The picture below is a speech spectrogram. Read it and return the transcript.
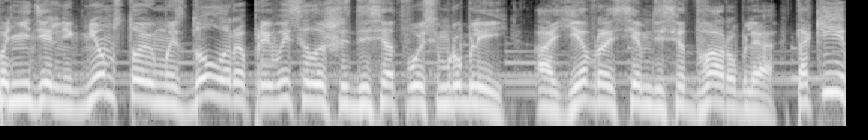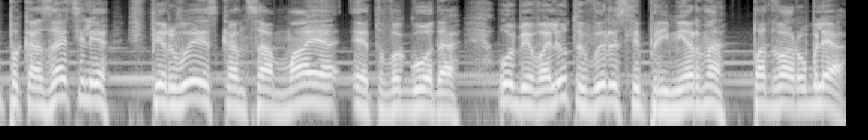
понедельник днем стоимость доллара превысила 68 рублей, а евро 72 рубля. Такие показатели впервые с конца мая этого года. Обе валюты выросли примерно по 2 рубля.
